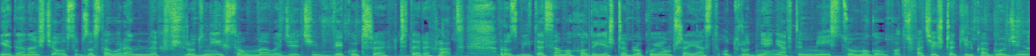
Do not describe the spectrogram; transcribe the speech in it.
11 osób zostało rannych. Wśród nich są małe dzieci w wieku 3-4 lat. Rozbite samochody jeszcze blokują przejazd. Utrudnienia w tym miejscu mogą potrwać jeszcze kilka godzin.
